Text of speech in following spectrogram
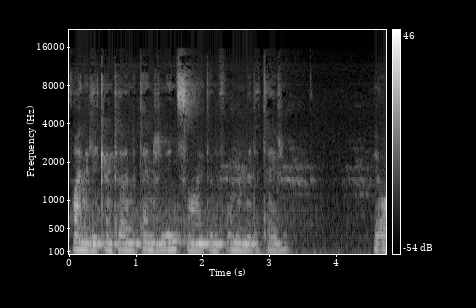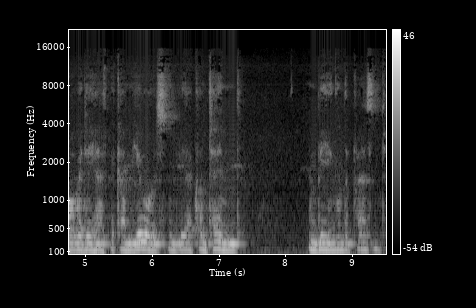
finally can turn attention inside in formal meditation, we already have become yours and we are content in being in the present.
